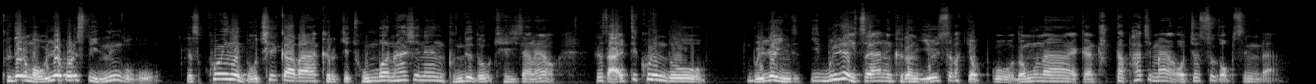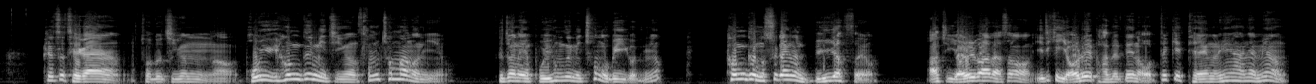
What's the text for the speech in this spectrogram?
그대로 막 올려버릴 수도 있는 거고 그래서 코인을 놓칠까봐 그렇게 존버를 하시는 분들도 계시잖아요. 그래서 알트코인도 물려, 있, 물려 있어야 하는 그런 이유일 수밖에 없고 너무나 약간 답답하지만 어쩔 수가 없습니다. 그래서 제가 저도 지금 어, 보유 현금이 지금 3천만 원이에요. 그 전에 보유 현금이 1,500이거든요. 현금 수량은 늘렸어요. 아주 열받아서 이렇게 열을 받을 때는 어떻게 대응을 해야 하냐면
